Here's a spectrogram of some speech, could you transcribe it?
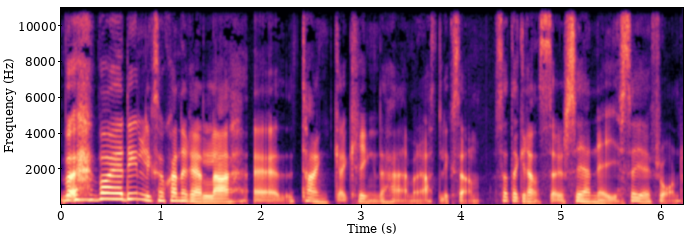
Mm. vad är din liksom generella eh, tankar kring det här med att liksom sätta gränser, säga nej, säga ifrån?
